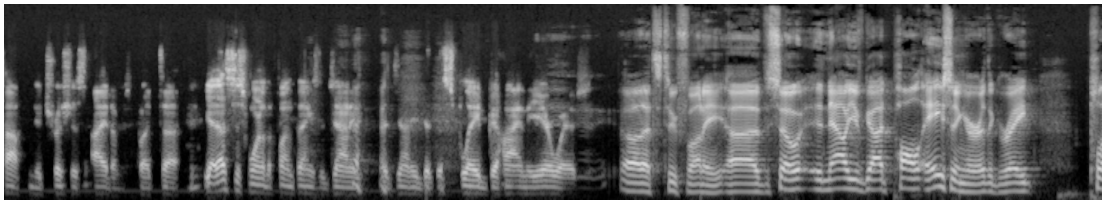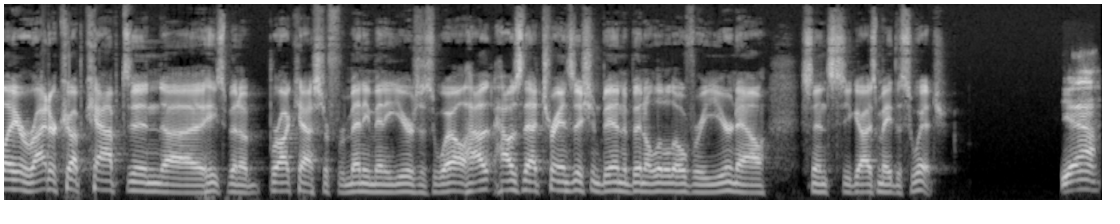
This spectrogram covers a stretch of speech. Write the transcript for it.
top nutritious items. But uh, yeah, that's just one of the fun things that Johnny that Johnny did displayed behind the airwaves. Oh, that's too funny. Uh, so now you've got Paul Azinger, the great player, Ryder Cup captain. Uh, he's been a broadcaster for many, many years as well. How, how's that transition been? It's been a little over a year now since you guys made the switch. Yeah,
